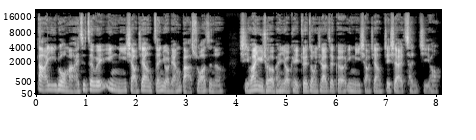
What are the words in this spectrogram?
大意落马，还是这位印尼小将真有两把刷子呢？喜欢羽球的朋友可以追踪一下这个印尼小将接下来成绩哈。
